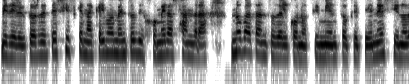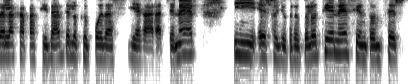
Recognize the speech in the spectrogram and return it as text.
mi director de tesis que en aquel momento dijo, mira Sandra, no va tanto del conocimiento que tienes, sino de la capacidad de lo que puedas llegar a tener. Y eso yo creo que lo tienes y entonces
